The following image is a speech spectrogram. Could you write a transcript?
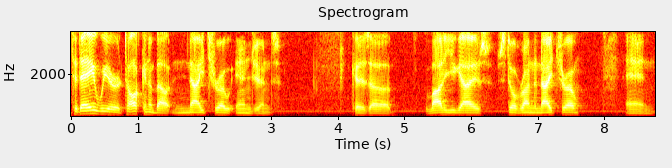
today we are talking about nitro engines. Because uh, a lot of you guys still run the nitro, and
